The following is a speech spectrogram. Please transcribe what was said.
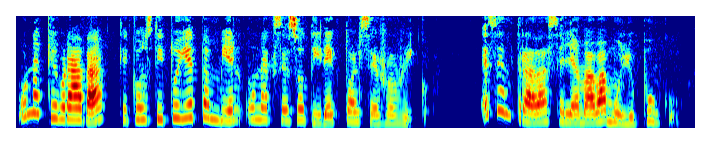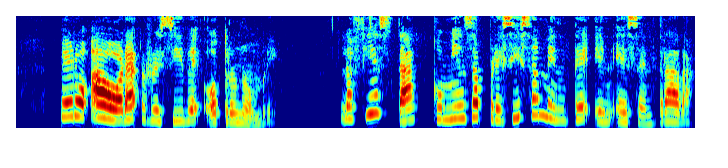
una quebrada que constituye también un acceso directo al Cerro Rico. Esa entrada se llamaba Mulupunku, pero ahora recibe otro nombre. La fiesta comienza precisamente en esa entrada,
